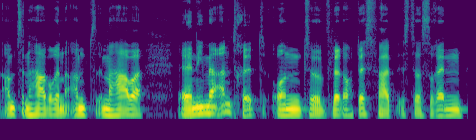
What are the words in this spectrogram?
Amtsinhaberin, Amtsinhaber äh, nicht mehr antritt. Und äh, vielleicht auch deshalb ist das Rennen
